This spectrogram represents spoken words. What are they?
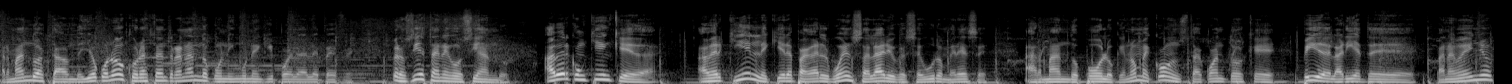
Armando, hasta donde yo conozco, no está entrenando con ningún equipo de la LPF, pero sí está negociando. A ver con quién queda. A ver quién le quiere pagar el buen salario que seguro merece Armando Polo, que no me consta cuánto es que pide el ariete panameño,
